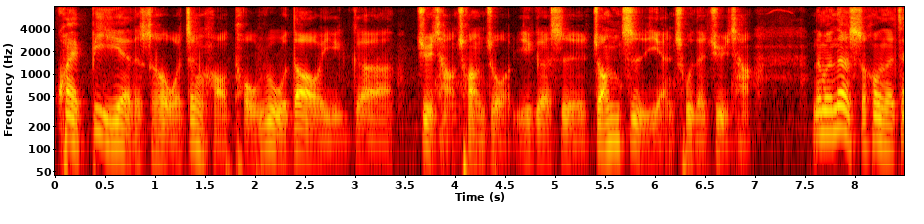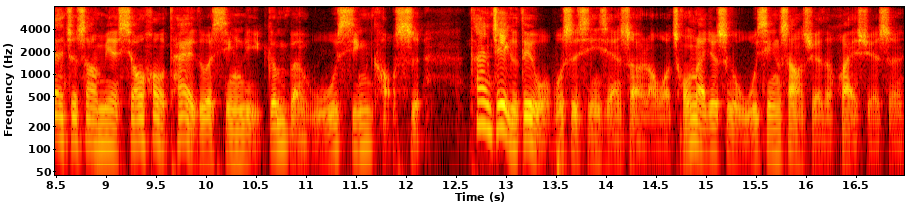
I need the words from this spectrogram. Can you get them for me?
快毕业的时候，我正好投入到一个剧场创作，一个是装置演出的剧场。那么那时候呢，在这上面消耗太多心力，根本无心考试。但这个对我不是新鲜事儿了，我从来就是个无心上学的坏学生。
